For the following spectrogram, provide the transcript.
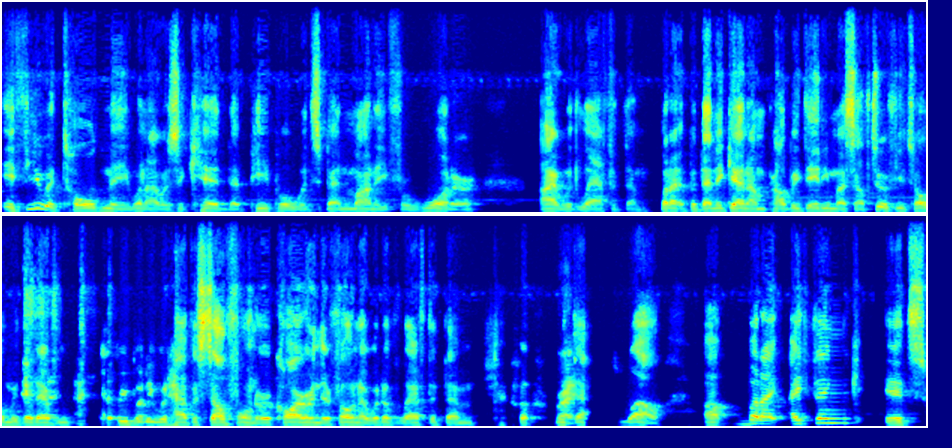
if you had told me when I was a kid that people would spend money for water, I would laugh at them. But I, but then again, I'm probably dating myself too. If you told me that every everybody would have a cell phone or a car in their phone, I would have laughed at them with Right. that as well. Uh, but I, I think it's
